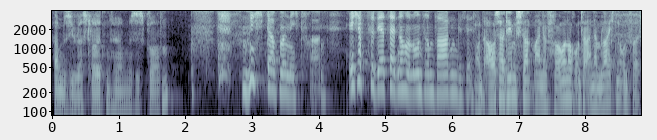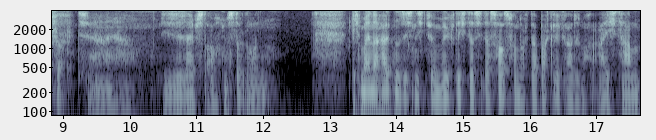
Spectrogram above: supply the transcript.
Haben Sie was läuten hören, Mrs. Gordon? Mich darf man nicht fragen. Ich habe zu der Zeit noch in unserem Wagen gesessen. Und außerdem stand meine Frau noch unter einem leichten Unfallschock. Tja, ja. Wie Sie selbst auch, Mr. Gordon. Ich meine, halten Sie es nicht für möglich, dass Sie das Haus von Dr. Buckley gerade noch erreicht haben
